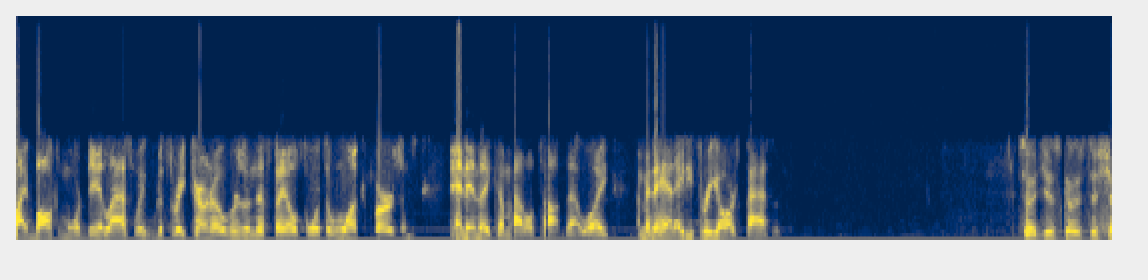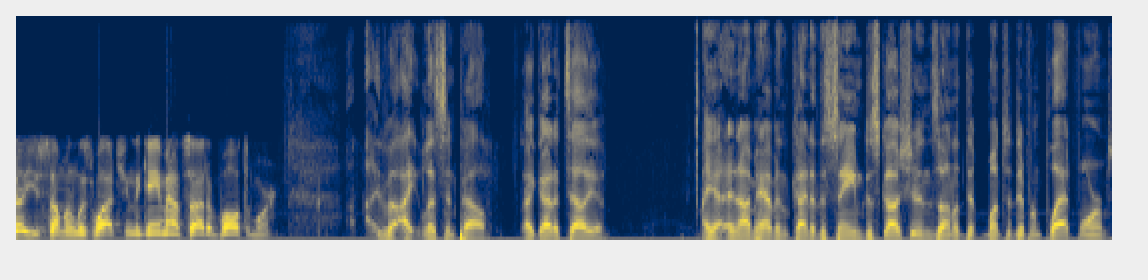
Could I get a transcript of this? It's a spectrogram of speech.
like Baltimore did last week with the three turnovers and the failed fourth and one conversions, and then they come out on top that way. I mean, they had 83 yards passing. So it just goes to show you someone was watching the game outside of Baltimore. I, I listen, pal. I got to tell you, I, and I'm having kind of the same discussions on a di- bunch of different platforms.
